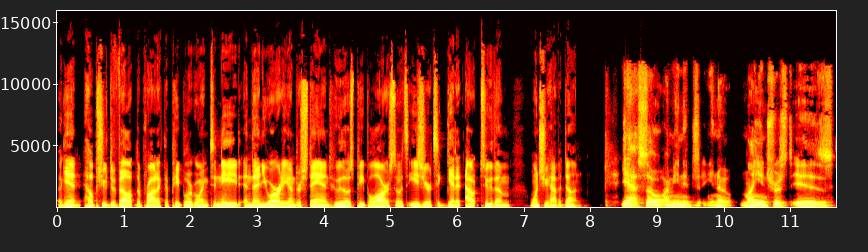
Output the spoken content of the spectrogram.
again helps you develop the product that people are going to need. And then you already understand who those people are. So it's easier to get it out to them once you have it done. Yeah. So, I mean, it's, you know, my interest is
